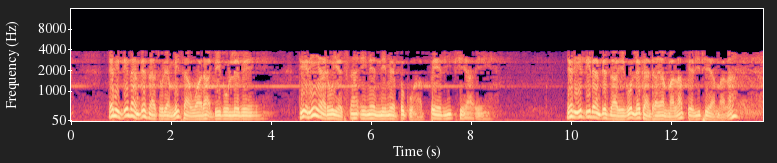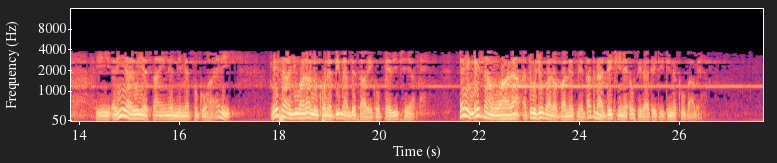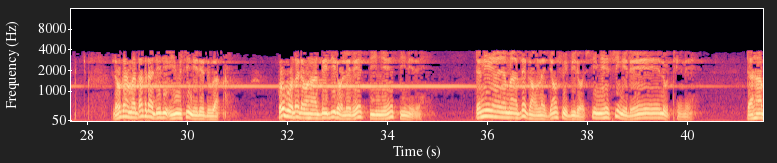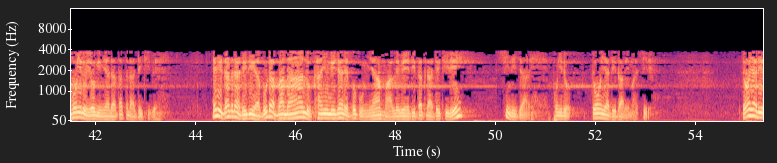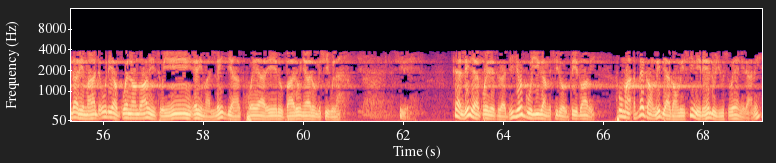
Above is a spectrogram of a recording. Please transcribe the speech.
အဲ့ဒီတိဒံသစ္စာဆိုတဲ့မိစ္ဆာဝါဒဒီကိုလည်းပဲဒီအရိယာတို့ရဲ့စံအိမ်နဲ့နေမဲ့ပုဂ္ဂိုလ်ဟာပယ်ပြီးဖြစ်ရတယ်အဲ့ဒီတိဒံသစ္စာတွေကိုလက်ခံထားရမှာလားပယ်ပြီးဖြစ်ရမှာလား ဒီအရိယာတို့ရဲ့စံအိမ်နဲ့နေမဲ့ပုဂ္ဂိုလ်ဟာအဲ့ဒီမိစ္ဆာယူဝါဒလို့ခေါ်တဲ့တိတ္တသစ္စာတွေကိုပယ်ပြီးဖြစ်ရမယ်။အဲ့ဒီမိစ္ဆာဝါဒအတူချုပ်ကတော့ဘာလဲဆိုရင်တတ္တရဒိဋ္ဌိနဲ့ဥစ္စေရဒိဋ္ဌိဒီနှစ်ခုပါပဲ။လောကမှာတတ္တရဒိဋ္ဌိအယူရှိနေတဲ့သူကပုဂ္ဂိုလ်တ attva ဟာတည်ပြီးတော့လည်းပဲတည်မြဲပြီးနေတယ်။တဏှာယမှာအသက်ကောင်လိုက်ပြောင်းရွှေ့ပြီးတော့ရှိမြဲရှိနေတယ်လို့ထင်တယ်။ဒါဟာဘုန်းကြီးတို့ယောဂီများဒါတတ္တရဒိဋ္ဌိပဲ။ အဲ့ဒီတတ္တရဒိဋ္ဌိကဗုဒ္ဓဘာသာလို့ခံယူနေကြတဲ့ပုဂ္ဂိုလ်များမှာလည်းပဲဒီတတ္တရဒိဋ္ဌိတွေရှိနေကြတယ်ဘုန်းကြီးတို့တောရဒေသတွေမှာရှိတယ်။ဒါကြောင့်မို့အဲ့ဒီတတ္တရဒိဋ္ဌိတောရဒေသတွေမှာတဦးတယောက်ကွယ်လွန်သွားပြီဆိုရင်အဲ့ဒီမှာလိပ်ပြာခွဲရတယ်လို့ဘာတို့ညာတို့မရှိဘူးလားရှိတယ်အဲ့လိပ်ပြာခွဲတယ်ဆိုတာဒီရုပ်ကိုယ်ကြီးကမရှိတော့သေသွားပြီဟိုမှာအသက်ကောင်လိပ်ပြာကောင်လေးရှိနေတယ်လို့ယူဆွဲနေတာလေ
